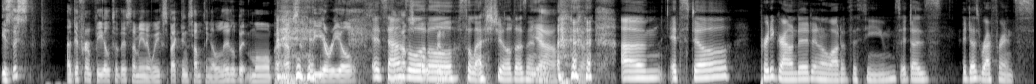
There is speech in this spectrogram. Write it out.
Is this a different feel to this? I mean, are we expecting something a little bit more, perhaps ethereal? It sounds a little open? celestial, doesn't Yeah, it? yeah. um, it's still pretty grounded in a lot of the themes. It does it does reference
